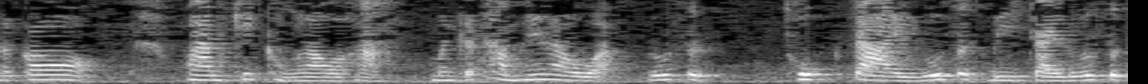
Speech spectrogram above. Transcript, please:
แล้วก็ ความคิดของเราอะค่ะ มันก็ทำให้เราอะรู้สึกทุกข์ใจ รู้สึกดีใจ รู้สึก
